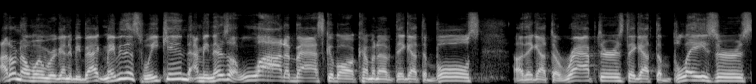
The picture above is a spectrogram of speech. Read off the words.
I don't know when we're going to be back. Maybe this weekend. I mean, there's a lot of basketball coming up. They got the Bulls, uh, they got the Raptors, they got the Blazers.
